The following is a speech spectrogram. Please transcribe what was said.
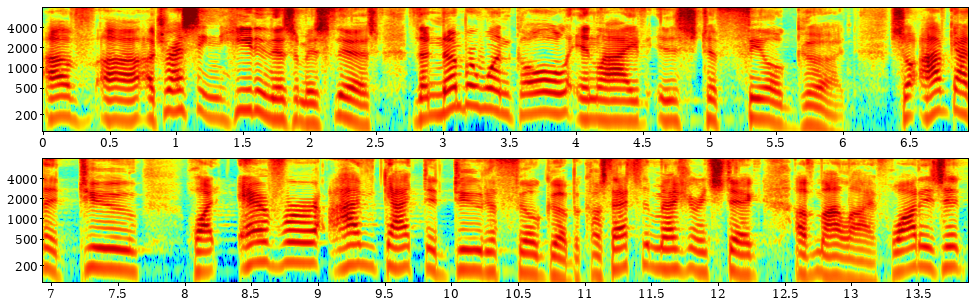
of uh, addressing hedonism is this the number one goal in life is to feel good. So I've got to do whatever I've got to do to feel good because that's the measuring stick of my life. What is it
